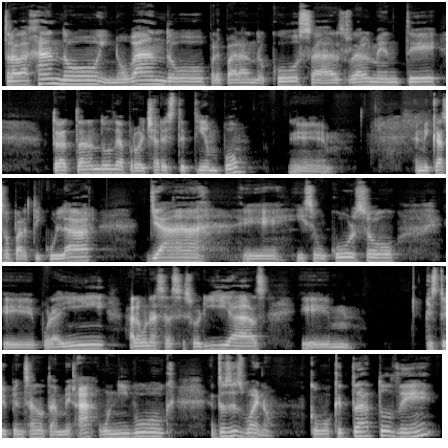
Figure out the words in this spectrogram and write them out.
trabajando, innovando, preparando cosas, realmente tratando de aprovechar este tiempo. Eh, en mi caso particular, ya eh, hice un curso eh, por ahí, algunas asesorías, em, estoy pensando también, ah, un ebook. Entonces, bueno, como que trato de,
